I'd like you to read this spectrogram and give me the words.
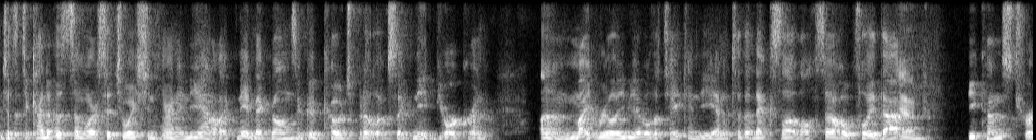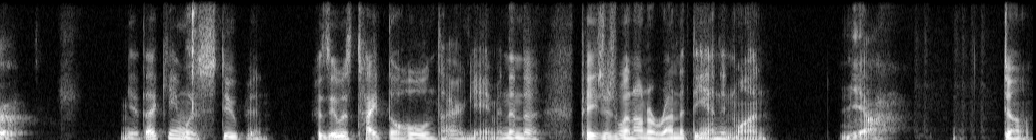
just a kind of a similar situation here in Indiana. Like Nate McMillan's a good coach, but it looks like Nate Bjorkgren um, might really be able to take Indiana to the next level. So hopefully that Yeah. becomes true. Yeah, that game was stupid because it was tight the whole entire game, and then the Pacers went on a run at the end and won. Yeah. Dumb.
